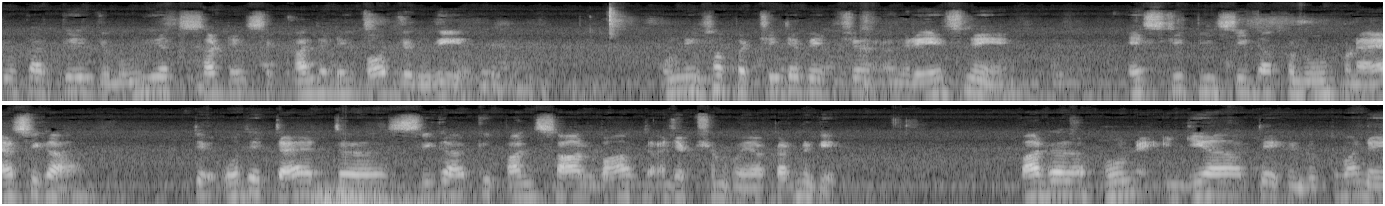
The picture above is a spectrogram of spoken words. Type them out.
ਕਿਉਂ ਕਰਕੇ ਜਮਹੂਰੀਅਤ ਸਾਡੇ ਸਿੱਖਾਂ ਦੇ ਲਈ ਬਹੁਤ ਜ਼ਰੂਰੀ ਹੈ। 1925 ਦੇ ਵਿੱਚ ਅੰਗਰੇਜ਼ ਨੇ ਐਸਟੀਪੀਸੀ ਦਾ ਕਾਨੂੰਨ ਬਣਾਇਆ ਸੀਗਾ ਤੇ ਉਹਦੇ ਤਹਿਤ ਸੀਗਾ ਕਿ 5 ਸਾਲ ਬਾਅਦ ਇਲੈਕਸ਼ਨ ਹੋਇਆ ਕਰਨਗੇ। ਪਰ ਹੁਣ ਇੰਡੀਆ ਤੇ ਹਿੰਦੂਤਵਾ ਨੇ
